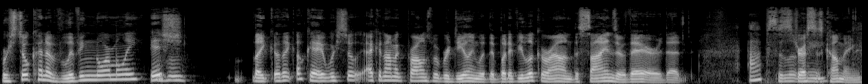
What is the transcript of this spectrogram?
we're still kind of living normally ish. Mm-hmm. Like, like okay, we're still economic problems, but we're dealing with it. But if you look around, the signs are there that Absolutely. stress is coming.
